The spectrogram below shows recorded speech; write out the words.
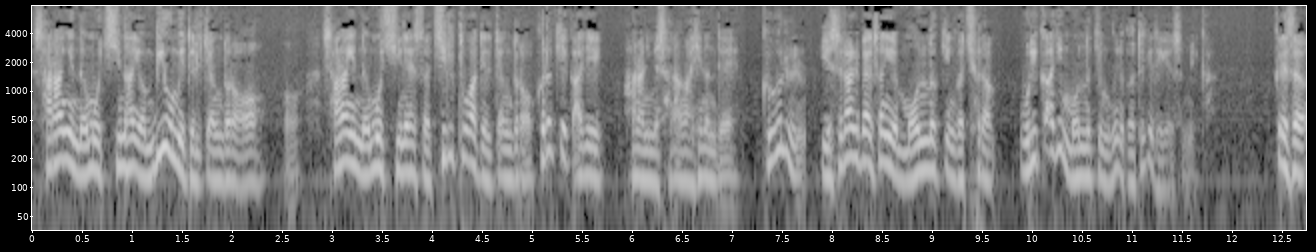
사랑이 너무 진하여 미움이 될 정도로 어, 사랑이 너무 진해서 질투가 될 정도로 그렇게까지 하나님이 사랑하시는데 그걸 이스라엘 백성이 못 느낀 것처럼 우리까지 못 느끼면 그게 어떻게 되겠습니까? 그래서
